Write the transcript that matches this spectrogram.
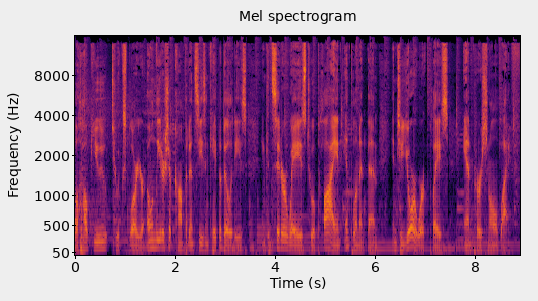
will help you to explore your own leadership competencies and capabilities and consider ways to apply and implement them into your workplace and personal life.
